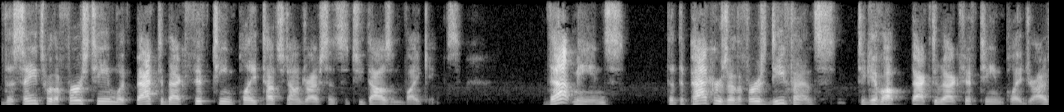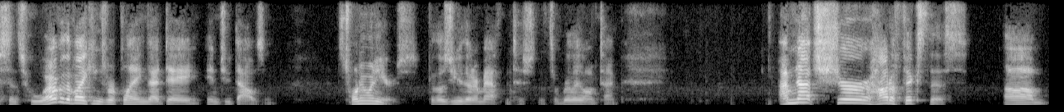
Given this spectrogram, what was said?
the Saints were the first team with back-to-back 15 play touchdown drives since the 2000 Vikings. That means that the Packers are the first defense to give up back to back 15 play drives since whoever the Vikings were playing that day in 2000. It's 21 years for those of you that are mathematicians. It's a really long time. I'm not sure how to fix this. Um,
